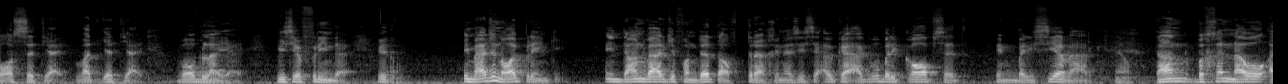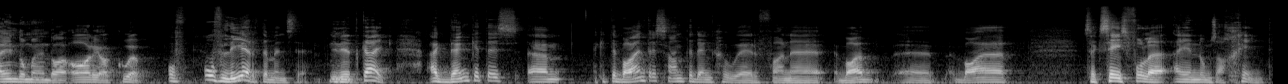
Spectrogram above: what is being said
Waar sit jy? Wat eet jy? Waar bly jy? Wie is jou vriende? Jy weet, ja. imagine daai prentjie. En dan werk jy van dit af terug en as jy sê, "Oké, okay, ek wil by die Kaap sit en by die see werk." Ja. Dan begin nou al eiendomme in daai area koop. Of of leer ten minste. Jy weet, kyk, ek dink dit is ehm um, ek het 'n baie interessante ding gehoor van 'n uh, baie uh, baie suksesvolle eiendomsagent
